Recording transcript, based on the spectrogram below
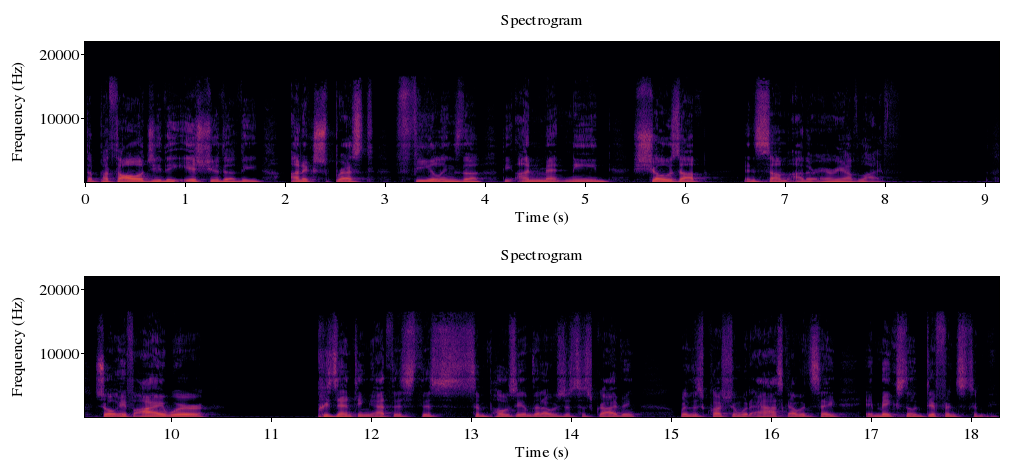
the pathology, the issue, the, the unexpressed feelings, the, the unmet need shows up in some other area of life. So if I were presenting at this this symposium that I was just describing, where this question would ask, I would say it makes no difference to me.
